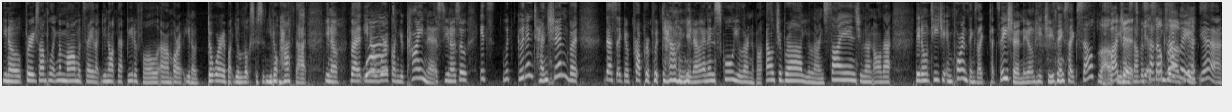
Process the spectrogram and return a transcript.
you know, for example, like my mom would say, like, you're not that beautiful, um, or, you know, don't worry about your looks because you don't have that, you know, but, you know, work on your kindness, you know. So it's with good intention, but that's like a proper put down, you know. And in school, you learn about algebra, you learn science, you learn all that they don't teach you important things like taxation. They don't teach you things like self love, budget, you know, self yeah, self love. Exactly. Yes. Yeah.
